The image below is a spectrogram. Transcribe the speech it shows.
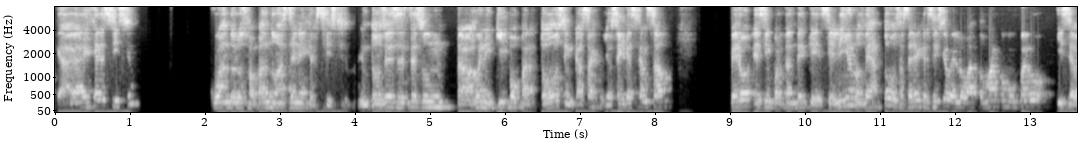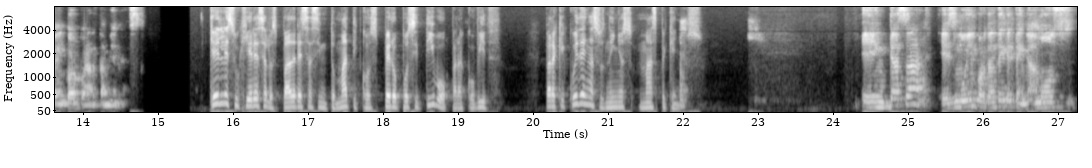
que haga ejercicio cuando los papás no hacen ejercicio. Entonces, este es un trabajo en equipo para todos en casa. Yo sé que es cansado, pero es importante que si el niño nos ve a todos hacer ejercicio, él lo va a tomar como un juego y se va a incorporar también a esto. ¿Qué le sugieres a los padres asintomáticos pero positivo para COVID para que cuiden a sus niños más pequeños? En casa es muy importante que tengamos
